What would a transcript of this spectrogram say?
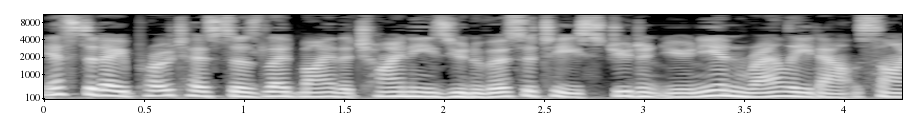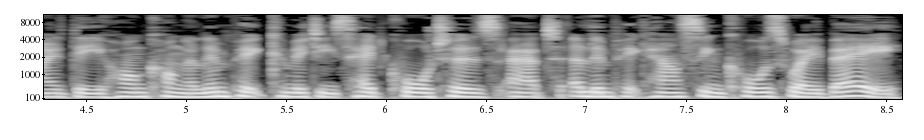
Yesterday, protesters led by the Chinese University Student Union rallied outside the Hong Kong Olympic Committee's headquarters at Olympic House in Causeway Bay.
